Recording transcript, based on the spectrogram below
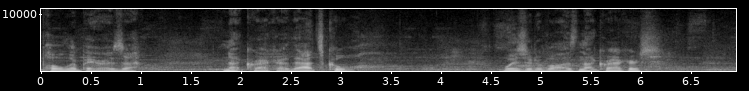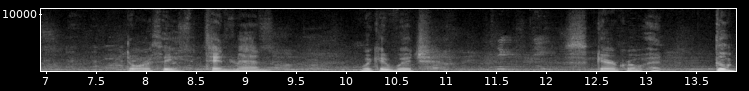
polar bear is a nutcracker. That's cool. Wizard of Oz nutcrackers. Dorothy, Tin Man, Wicked Witch, Scarecrow, and the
